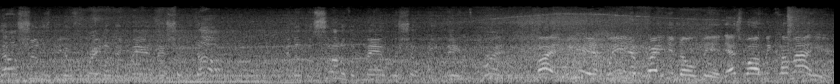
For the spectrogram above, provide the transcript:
thou shouldest be afraid of a man that shall die, and of the son of a man which shall be made bread? Right, we ain't, we ain't afraid of no men. That's why we come out here.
